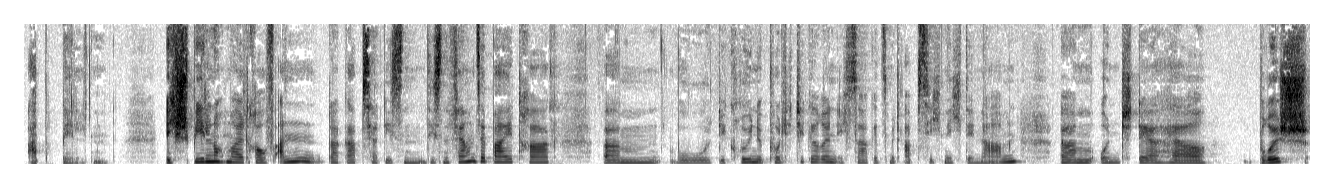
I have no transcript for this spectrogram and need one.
abbilden. Ich spiele noch mal drauf an, da gab es ja diesen, diesen Fernsehbeitrag, ähm, wo die grüne Politikerin, ich sage jetzt mit Absicht nicht den Namen, ähm, und der Herr Brüsch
